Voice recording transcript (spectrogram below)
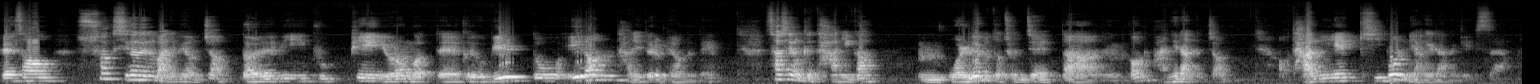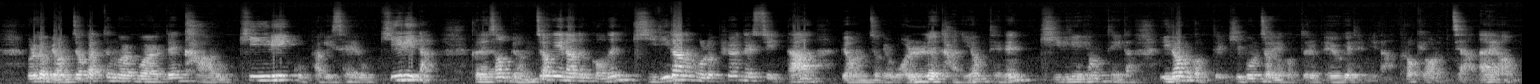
그래서 수학 시간에도 많이 배웠죠. 넓이, 부피 이런 것들 그리고 밀도 이런 단위들을 배웠는데요. 사실은 그 단위가 음, 원래부터 존재했다는 건 아니라는 점. 어, 단위의 기본량이라는 게 있어요. 우리가 면적 같은 걸 구할 때 가로 길이 곱하기 세로 길이다. 그래서 면적이라는 거는 길이라는 걸로 표현될 수 있다. 면적의 원래 단위 형태는 길이의 형태이다. 이런 것들, 기본적인 것들을 배우게 됩니다. 그렇게 어렵지 않아요.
